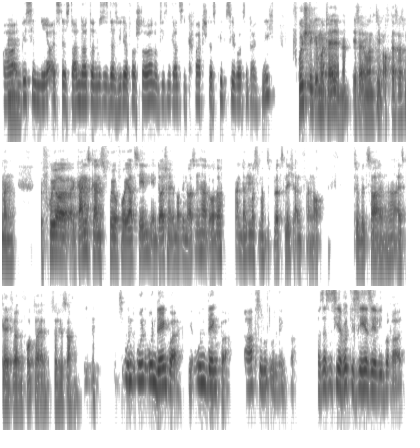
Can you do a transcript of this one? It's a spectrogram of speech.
war ein bisschen mehr als der Standard, dann müssen Sie das wieder versteuern und diesen ganzen Quatsch, das gibt es hier Gott sei Dank nicht. Frühstück im Hotel ne? ist ja im Prinzip auch das, was man früher, ganz, ganz früher vor Jahrzehnten in Deutschland immer genossen hat, oder? Und dann muss man es plötzlich anfangen auch zu bezahlen, ne? als Geldwertenvorteil, solche Sachen. Un, un, undenkbar, undenkbar, absolut undenkbar. Also das ist hier wirklich sehr, sehr liberal.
